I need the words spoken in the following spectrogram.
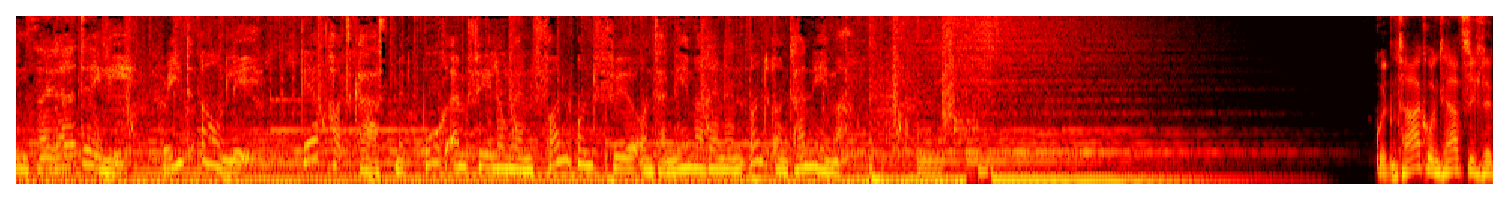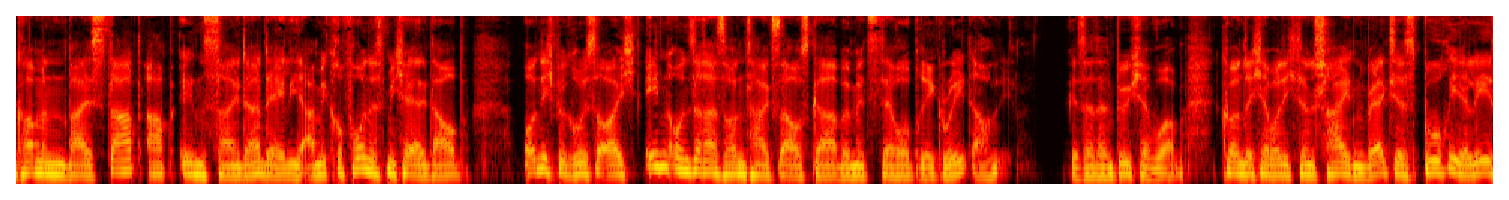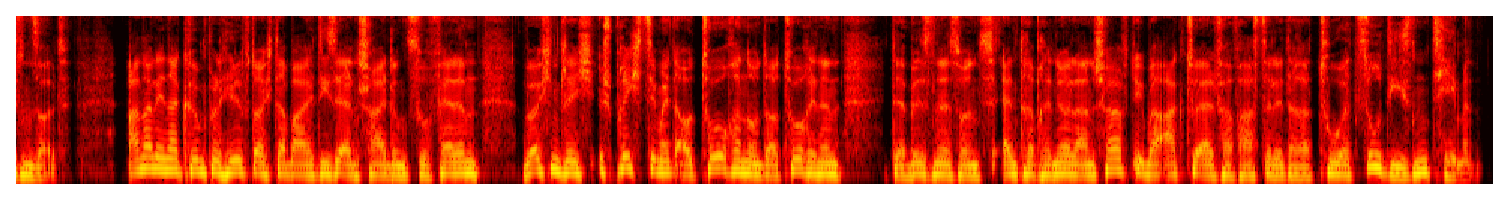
Insider Daily. Read Only. Der Podcast mit Buchempfehlungen von und für Unternehmerinnen und Unternehmer. Guten Tag und herzlich willkommen bei Startup Insider Daily. Am Mikrofon ist Michael Daub und ich begrüße euch in unserer Sonntagsausgabe mit der Rubrik Read Only. Ihr seid ein Bücherwurm, könnt euch aber nicht entscheiden, welches Buch ihr lesen sollt. Annalena Kümpel hilft euch dabei, diese Entscheidung zu fällen. Wöchentlich spricht sie mit Autoren und Autorinnen der Business- und Entrepreneurlandschaft über aktuell verfasste Literatur zu diesen Themen.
